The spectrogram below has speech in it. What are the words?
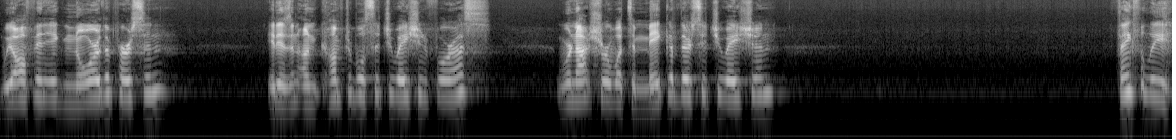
We often ignore the person. It is an uncomfortable situation for us. We're not sure what to make of their situation. Thankfully,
